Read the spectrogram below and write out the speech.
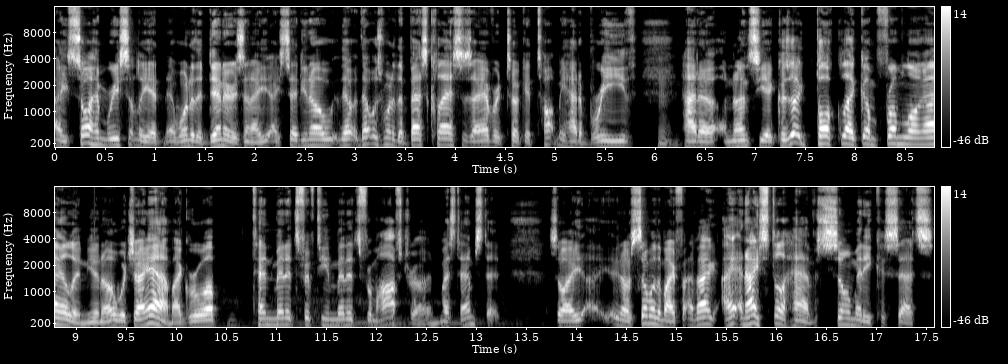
I saw him recently at, at, one of the dinners, and I, I said, you know, that, that was one of the best classes I ever took. It taught me how to breathe, mm-hmm. how to enunciate, because I talk like I'm from Long Island, you know, which I am. I grew up ten minutes, fifteen minutes from Hofstra in West Hempstead, so I, you know, some of them I, I, I and I still have so many cassettes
